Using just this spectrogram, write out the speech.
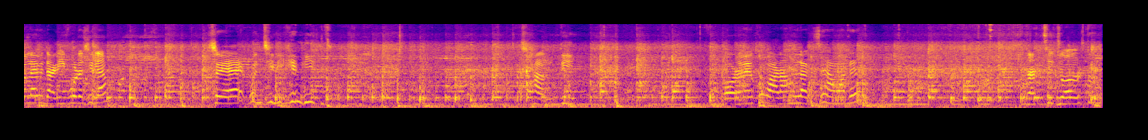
বলে আমি দাঁড়িয়ে পড়েছিলাম। শ্রেয়া এখন চিনিকে নিয়ে শান্তি। গরমে খুব আরাম লাগছে আমাদের। যাচ্ছি জল তুলতে।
